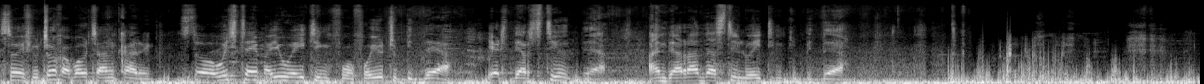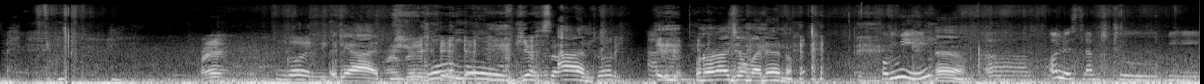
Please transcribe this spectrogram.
So if you talk about anchoring, so which time are you waiting for for you to be there? Yet they are still there, and they are rather still waiting to be there. Ngori. Hiyo ngori. unaonaje maneno For me, yeah. uh, always loved to be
